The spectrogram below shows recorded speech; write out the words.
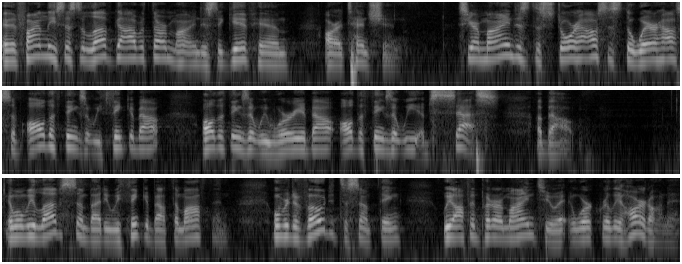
and then finally he says to love God with our mind is to give Him our attention. See, our mind is the storehouse, it's the warehouse of all the things that we think about, all the things that we worry about, all the things that we obsess about. And when we love somebody, we think about them often. When we're devoted to something, we often put our mind to it and work really hard on it.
